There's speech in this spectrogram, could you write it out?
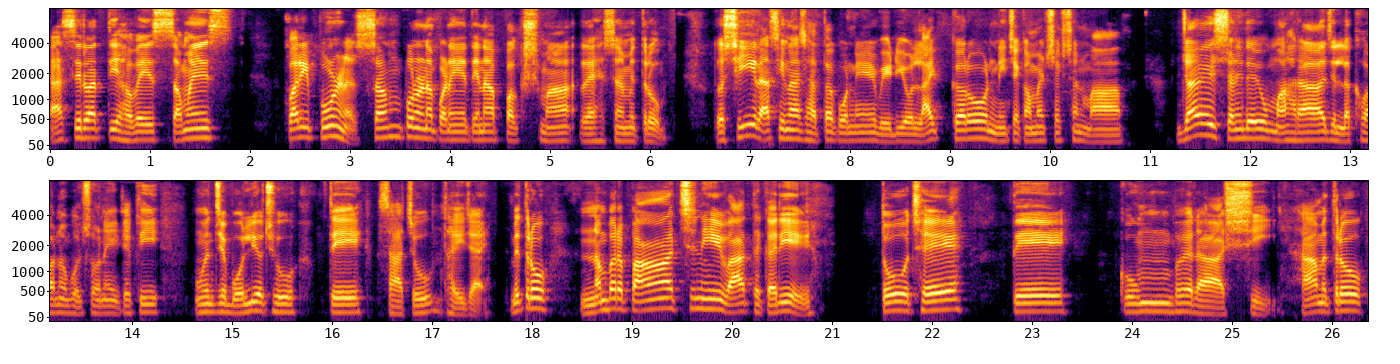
આશીર્વાદથી હવે સમય પરિપૂર્ણ, સંપૂર્ણપણે તેના પક્ષમાં રહેશે મિત્રો. તો સિંહ રાશિના જાતકોને વીડિયો લાઈક કરો, નીચે કમેન્ટ સેક્શનમાં જય શનિદેવ મહારાજ લખવાનું ભૂલશો નહીં. જેથી હું જે બોલ્યો છું તે સાચું થઈ જાય. મિત્રો, નંબર પાંચની વાત કરીએ તો છે તે કુંભ રાશિ. હા મિત્રો,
